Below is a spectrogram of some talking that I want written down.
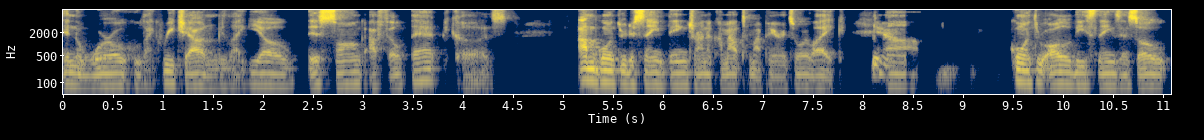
in the world who like reach out and be like, "Yo, this song, I felt that because I'm going through the same thing, trying to come out to my parents, or like Yeah. uh, going through all of these things." And so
